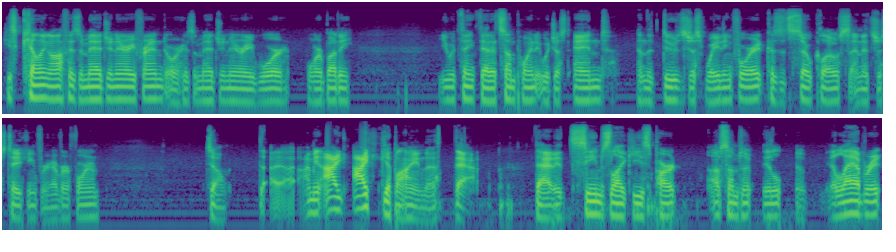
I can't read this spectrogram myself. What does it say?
he's killing off his imaginary friend or his imaginary war war buddy. You would think that at some point it would just end and the dude's just waiting for it because it's so close and it's just taking forever for him. So, I, I mean, I I can get behind the, that. That it seems like he's part of some el- elaborate,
